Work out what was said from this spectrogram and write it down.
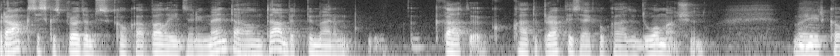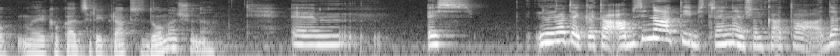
prakses, kas, protams, kaut kā palīdz arī mentāli un tā, bet, piemēram, kā, kā tu praktizē kaut kādu domāšanu? Vai, mm. ir kaut, vai ir kaut kādas arī prakses domāšanā? Um, es nu, noteikti tā apziņotības trenēšana kā tāda,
